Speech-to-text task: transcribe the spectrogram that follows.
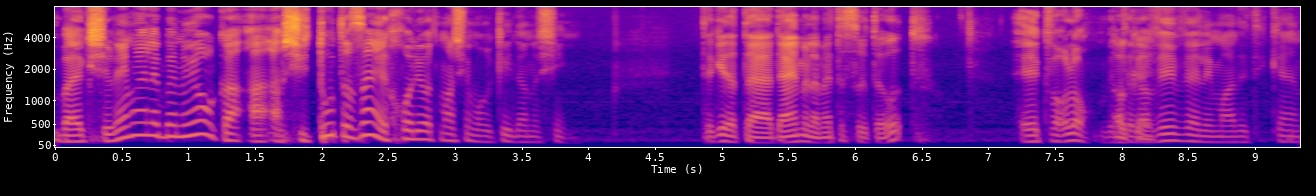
בהקשרים האלה בניו יורק, השיטוט הזה יכול להיות מה שמרקיד אנשים. תגיד, אתה עדיין מלמד תסריטאות? אה, כבר לא, בתל אוקיי. אביב אה, לימדתי, כן.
